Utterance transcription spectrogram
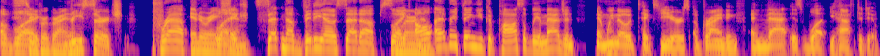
of like research, prep, Iteration. like setting up video setups, like Learning. all everything you could possibly imagine. And we know it takes years of grinding, and that is what you have to do.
